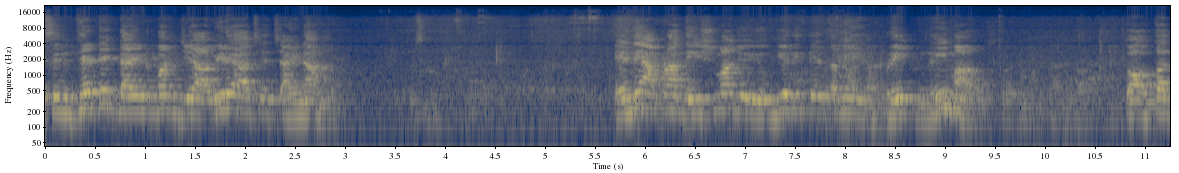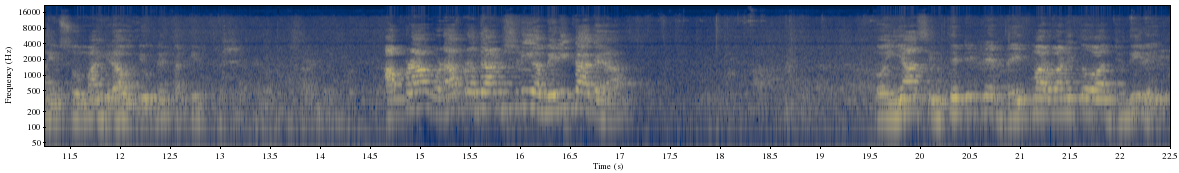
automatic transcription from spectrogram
સિન્થેટિક ડાયમંડ જે આવી રહ્યા છે ચાઇનાના, એને આપણા દેશમાં જો યોગ્ય રીતે તમે બ્રેક નહીં મારો, તો આવતા દિવસોમાં હીરા ઉદ્યોગને તકલીફ થશે. આપણા વડાપ્રધાન શ્રી અમેરિકા ગયા તો અહીંયા સિન્થેટિકને બ્રેક મારવાની તો વાત જુદી રહી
